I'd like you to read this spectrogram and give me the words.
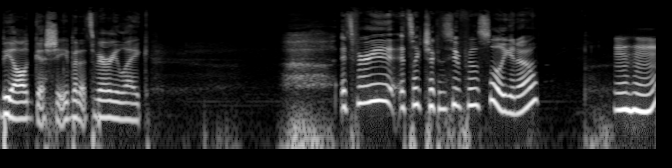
be all gushy, but it's very like, it's very, it's like chicken soup for the soul, you know. Mm-hmm.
